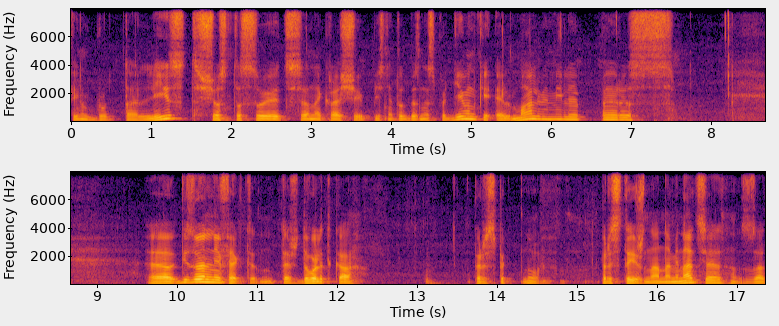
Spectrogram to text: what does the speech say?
фільм Бруталіст. Що стосується найкращої пісні, тут без несподіванки, Ель Мальві Мілія Перес. Е, Візуальні ефекти. ну, Теж доволі така перспек... ну, престижна номінація за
